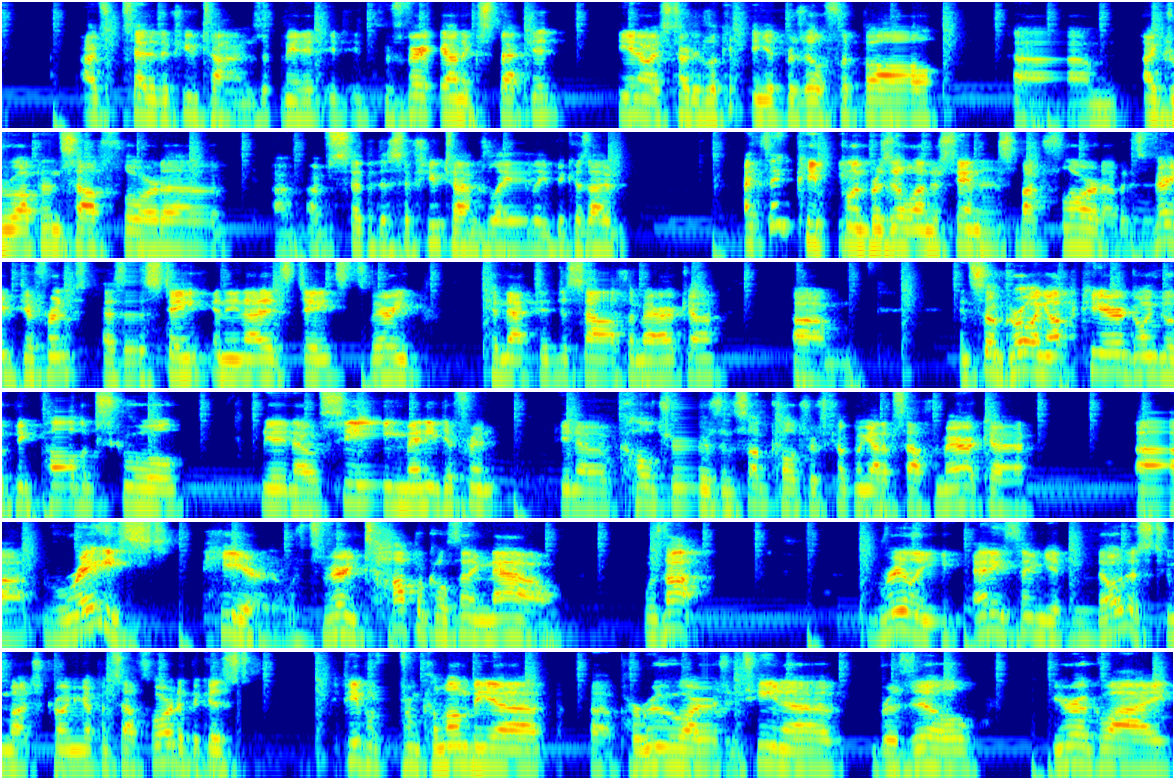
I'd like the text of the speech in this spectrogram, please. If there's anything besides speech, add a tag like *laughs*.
I've said it a few times. I mean, it, it, it, was very unexpected. You know, I started looking at Brazil football. Um, I grew up in South Florida. I've, I've said this a few times lately because I, I think people in Brazil understand this about Florida, but it's very different as a state in the United States. It's very connected to South America. Um, and so growing up here, going to a big public school, you know, seeing many different, you know, cultures and subcultures coming out of South America, uh, race here, which is a very topical thing now, was not really anything you'd notice too much growing up in South Florida because people from Colombia, uh, Peru, Argentina, Brazil, Uruguay,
